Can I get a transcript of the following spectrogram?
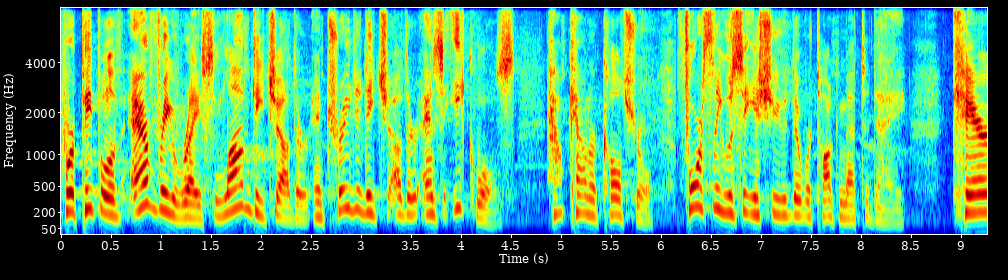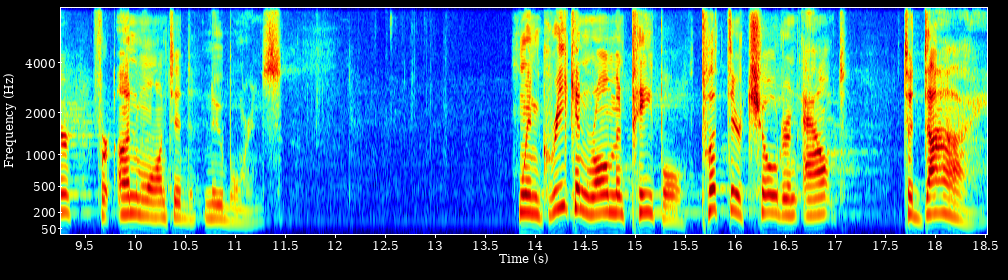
where people of every race loved each other and treated each other as equals. How countercultural. Fourthly, was the issue that we're talking about today care for unwanted newborns. When Greek and Roman people put their children out to die,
